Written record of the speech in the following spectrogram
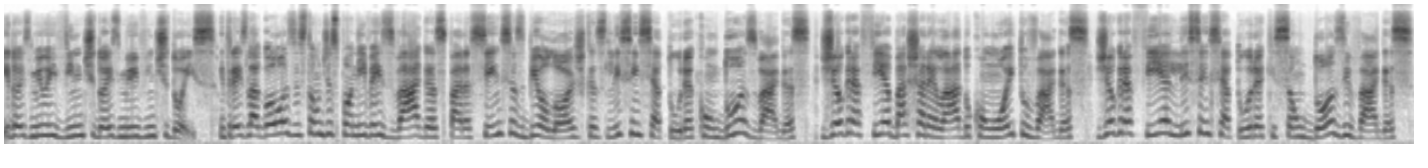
e 2020, 2022. Em Três Lagoas estão disponíveis vagas para Ciências Biológicas, licenciatura com duas vagas vagas, Geografia Bacharelado com 8 vagas, Geografia Licenciatura, que são 12 vagas,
